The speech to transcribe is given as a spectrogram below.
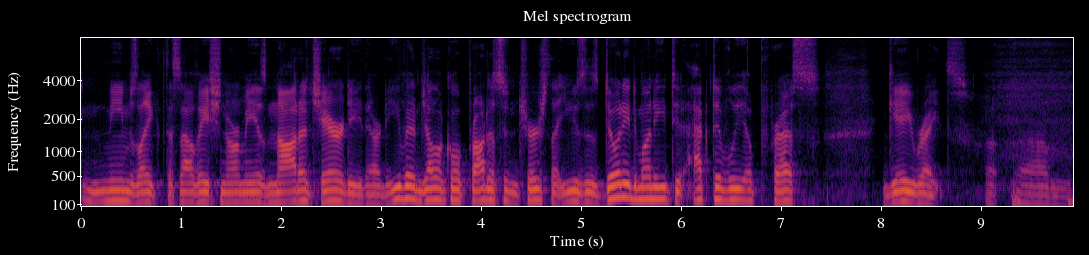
memes like the Salvation Army is not a charity. They're an evangelical Protestant church that uses donated money to actively oppress gay rights. Uh, um,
